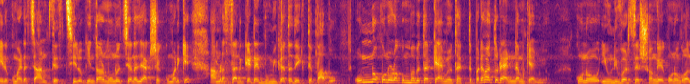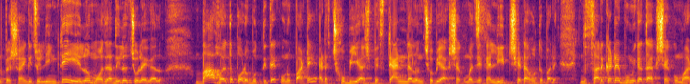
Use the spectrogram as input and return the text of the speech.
এরকম একটা চান্সেস ছিল। কিন্তু আমার মনে হচ্ছে না যে অক্ষয় কুমারকে আমরা সার্কাটের ভূমিকাতে দেখতে পাবো। অন্য কোনো রকমভাবে তার ক্যামিও থাকতে পারে, হয়তো র্যান্ডাম ক্যামিও কোনো ইউনিভার্সের সঙ্গে, কোনো গল্পের সঙ্গে কিছু লিঙ্ক নেই, এলো, মজা দিল, চলে গেল। বা হয়তো পরবর্তীতে কোনো পার্টে একটা ছবি আসবে স্ট্যান্ডালন ছবি, অক্ষয় কুমার যেখানে লিড সেটা হতে পারে। কিন্তু সার্কাটের ভূমিকাতে অক্ষয় কুমার।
